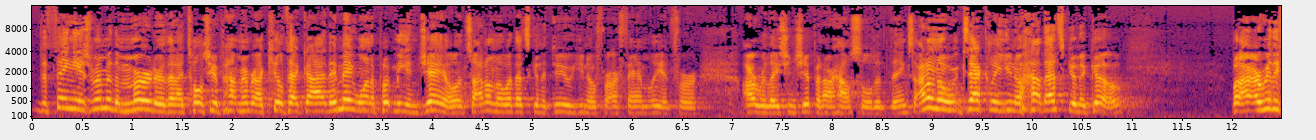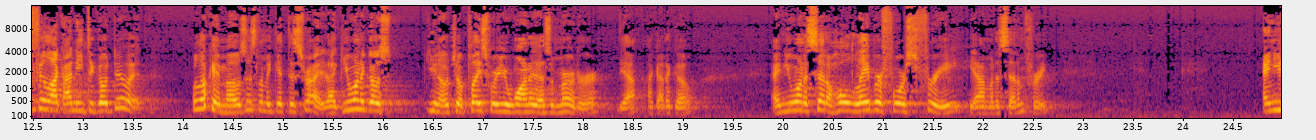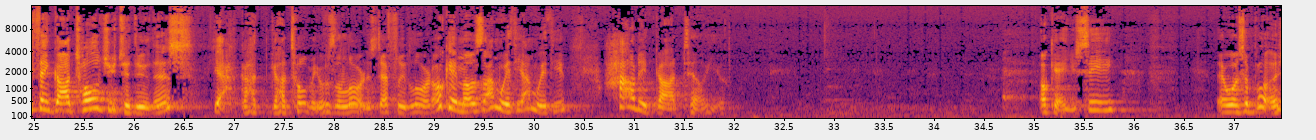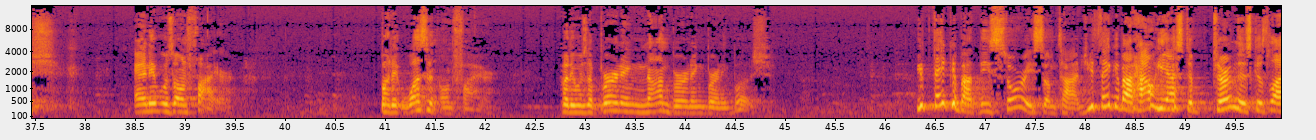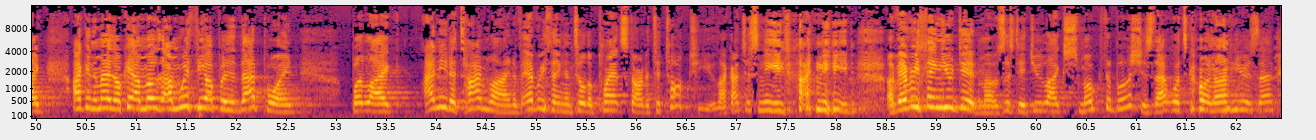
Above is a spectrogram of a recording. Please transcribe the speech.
the thing is, remember the murder that I told you about? Remember I killed that guy? They may want to put me in jail, and so I don't know what that's going to do, you know, for our family and for our relationship and our household and things. I don't know exactly, you know, how that's going to go, but I really feel like I need to go do it. Well, okay, Moses, let me get this right. Like, you want to go, you know, to a place where you're wanted as a murderer. Yeah, I got to go and you want to set a whole labor force free, yeah, I'm going to set them free. And you think God told you to do this, yeah, God, God told me. It was the Lord. It's definitely the Lord. Okay, Moses, I'm with you. I'm with you. How did God tell you? Okay, you see, there was a bush and it was on fire. But it wasn't on fire. But it was a burning, non burning, burning bush. You think about these stories sometimes. You think about how he has to turn this because, like, I can imagine, okay, I'm, I'm with you up at that point, but, like, I need a timeline of everything until the plant started to talk to you. Like, I just need, I need, of everything you did, Moses, did you, like, smoke the bush? Is that what's going on here? Is that.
